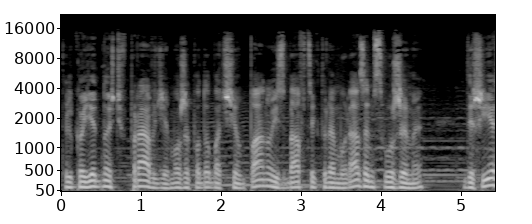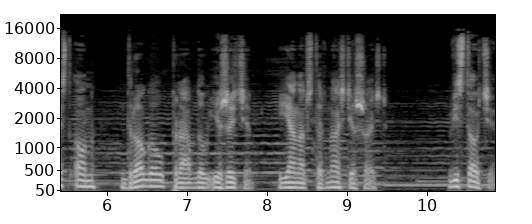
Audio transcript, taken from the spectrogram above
tylko jedność w prawdzie może podobać się Panu i Zbawcy, któremu razem służymy, gdyż jest On drogą, prawdą i życiem. Jana 14:6. W istocie,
